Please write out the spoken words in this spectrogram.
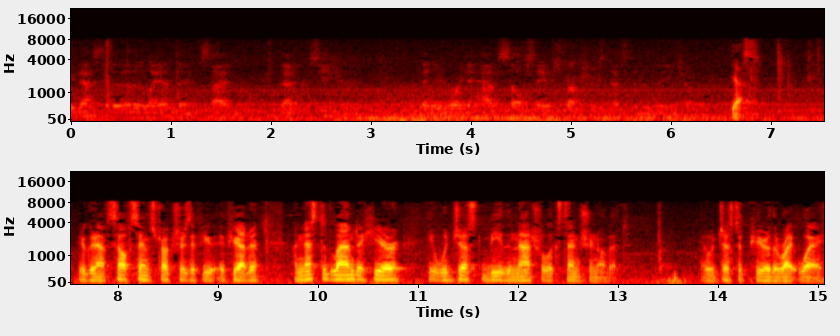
you nested another lambda inside that procedure, then you're going to have self-same structures nested within each other. Yes. You're going to have self-same structures. If you, if you had a, a nested lambda here, it would just be the natural extension of it. It would just appear the right way.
